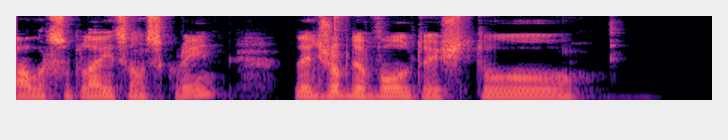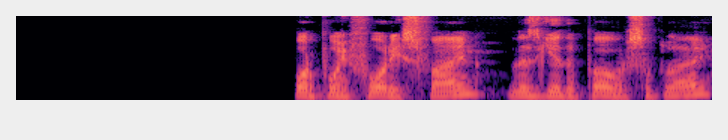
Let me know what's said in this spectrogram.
power supply is on screen. Let's drop the voltage to 4.4 is fine. Let's get the power supply.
